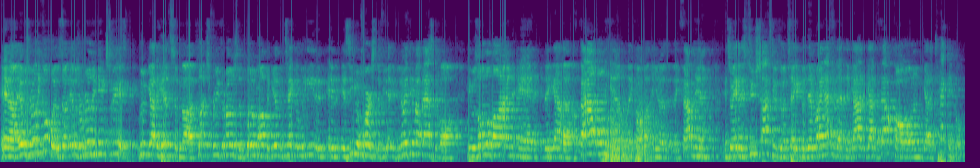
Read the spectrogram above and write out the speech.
And uh, it was really cool. It was, a, it was a really neat experience. Luke got to hit some uh, clutch free throws to put them up and give them take the lead. And, and it's even worse if you, if you, know anything about basketball. He was on the line and they got a, a foul on him. They called, you know, they fouled him, and so he had his two shots he was going to take. But then right after that, the guy that got the foul called on him got a technical.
